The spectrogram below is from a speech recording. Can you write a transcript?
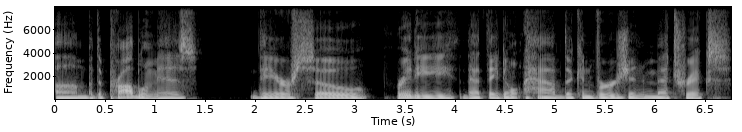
um, but the problem is they are so pretty that they don't have the conversion metrics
